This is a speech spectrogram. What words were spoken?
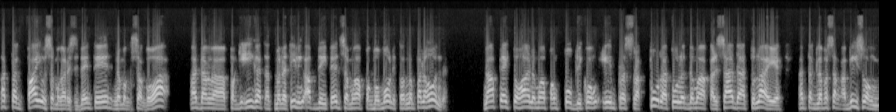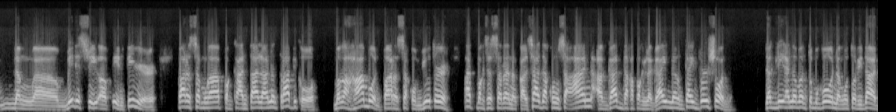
at tagpayo sa mga residente na magsagawa at ang ah, pag-iingat at manatiling updated sa mga pagmamonitor ng panahon. Naapektuhan ng mga pangpublikong infrastruktura tulad ng mga kalsada at tulay at naglabas ang abiso ng ah, Ministry of Interior para sa mga pagkaantala ng trapiko, mga hamon para sa commuter at magsasara ng kalsada kung saan agad nakapaglagay ng diversion. Naglian naman tumugon ng otoridad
